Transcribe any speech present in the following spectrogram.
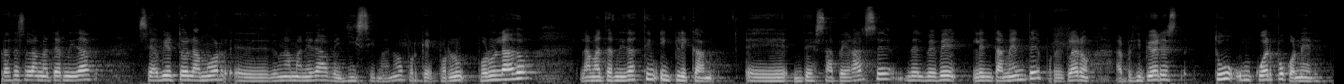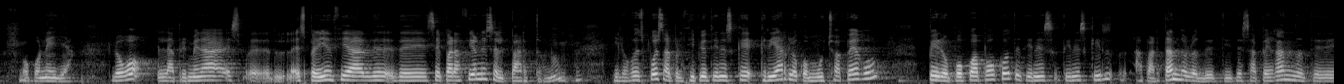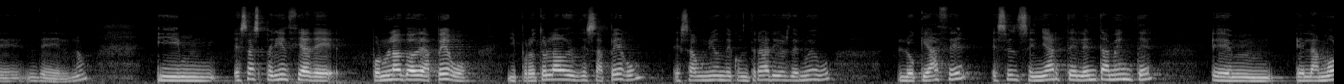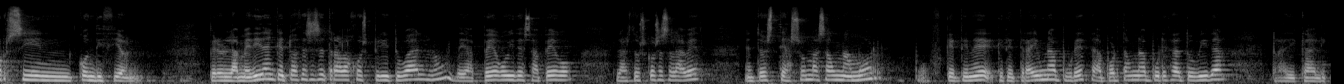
Gracias a la maternidad se ha abierto el amor eh, de una manera bellísima, ¿no? porque por, un lado la maternidad implica eh, desapegarse del bebé lentamente, porque claro, al principio eres tú un cuerpo con él o con ella. Luego la primera eh, experiencia de, separación es el parto, ¿no? y luego después al principio tienes que criarlo con mucho apego, pero poco a poco te tienes, tienes que ir apartándolo de ti, desapegándote de, de él. ¿no? Y esa experiencia de, por un lado, de apego y por otro lado, de desapego, esa unión de contrarios de nuevo, lo que hace es enseñarte lentamente em, el amor sin condición. Pero en la medida en que tú haces ese trabajo espiritual, ¿no? de apego y desapego, las dos cosas a la vez, entonces te asomas a un amor que, tiene, que te trae una pureza, aporta una pureza a tu vida radical.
